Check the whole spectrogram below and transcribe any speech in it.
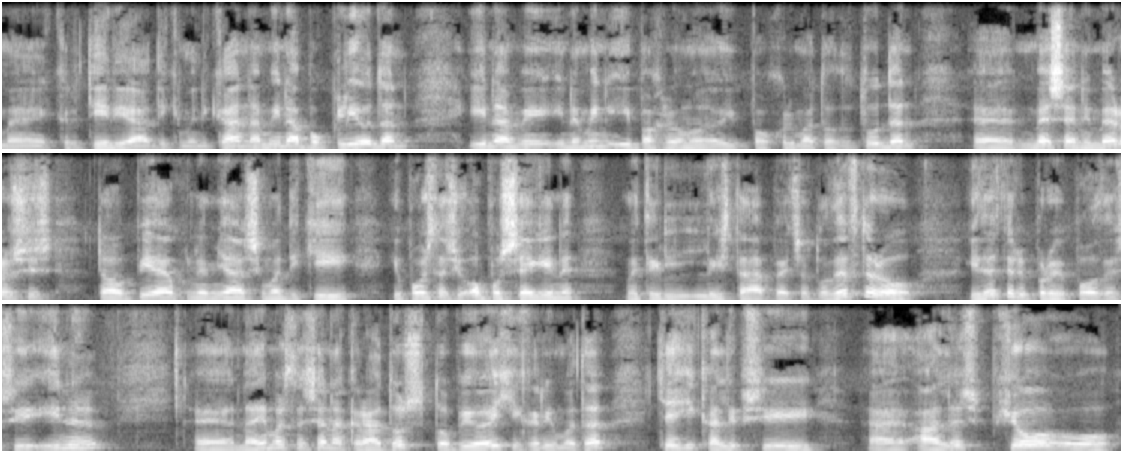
με κριτήρια αντικειμενικά, να μην αποκλείονταν ή να μην, να μην υποχρηματοδοτούνταν ε, μέσα ενημέρωσης τα οποία έχουν μια σημαντική υπόσταση όπως έγινε με τη λίστα Πέτσα. Το δεύτερο, η δεύτερη προϋπόθεση είναι ε, να είμαστε σε ένα κράτος το οποίο έχει χρήματα και έχει καλύψει ε, άλλες πιο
